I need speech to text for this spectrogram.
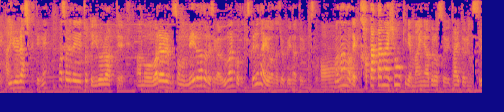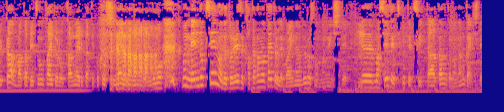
いはいいるらしくてね、まあ、それでちょっといろいろあって、あの我々そのメールアドレスがうまいこと作れないような状況になってるんですよ。まあ、なので、カタカナ表記でマイナーブロスというタイトルにするか、また別のタイトルを考えるかってことをしないといけないんだけども、まあ、めんどくせえので、とりあえずカタカナタイトルでマイナーブロスのものにして、でまあ、せいぜい作ってツイッターアカウントが何かにして、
